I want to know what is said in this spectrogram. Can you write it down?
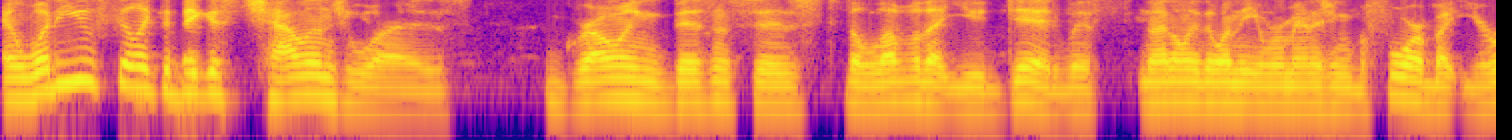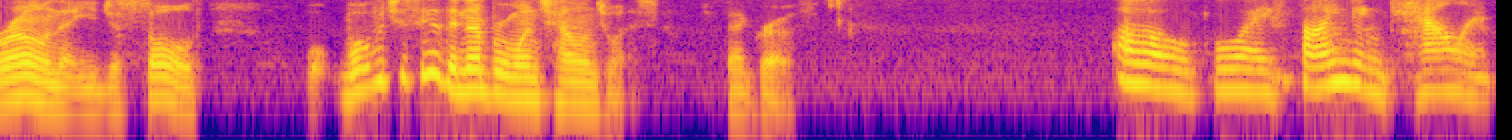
And what do you feel like the biggest challenge was growing businesses to the level that you did with not only the one that you were managing before, but your own that you just sold? What would you say the number one challenge was that growth? Oh boy, finding talent,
